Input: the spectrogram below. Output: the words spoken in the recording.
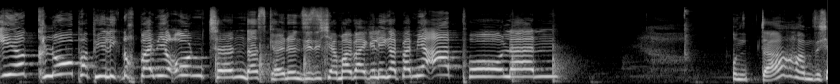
Ihr Klopapier liegt noch bei mir unten. Das können Sie sich ja mal bei Gelegenheit bei mir abholen. Und da haben sich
